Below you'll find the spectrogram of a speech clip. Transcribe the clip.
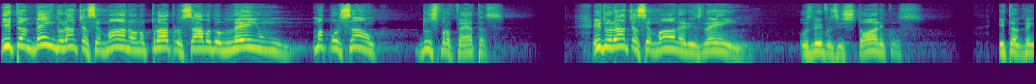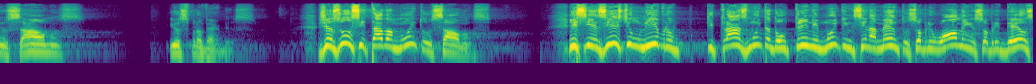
e também durante a semana ou no próprio sábado leem um, uma porção dos profetas. E durante a semana eles leem os livros históricos e também os salmos e os provérbios. Jesus citava muito os salmos. E se existe um livro que traz muita doutrina e muito ensinamento sobre o homem sobre Deus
